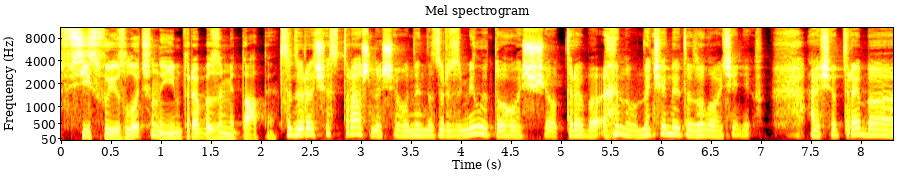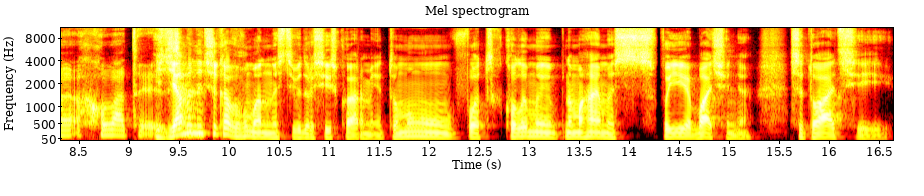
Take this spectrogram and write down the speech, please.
всі свої злочини їм треба замітати. Це, до речі, страшно, що вони не зрозуміли того, що треба ну, не чинити злочинів, а що треба ховати. Я би не чекав гуманності від російської армії. Тому, от коли ми намагаємось своє бачення ситуації,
